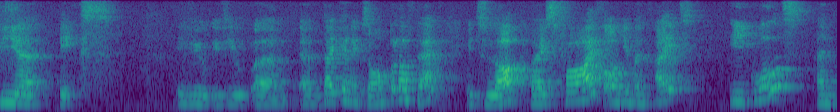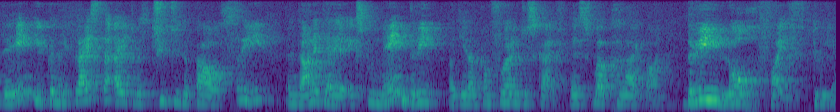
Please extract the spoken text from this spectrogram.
bx. If you if you um, um, take an example of that, it's log base 5 argument 8 equals and then you can replace the 8 with 2 to the power of 3 en dan het jy 'n eksponent 3 wat jy dan kan vorentoe skuif. Dis ook gelyk aan 3 log 5 2.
